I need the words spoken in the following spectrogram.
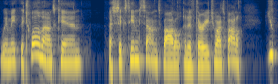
We make a 12 ounce can, a 16 ounce bottle, and a 32 ounce bottle. You,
